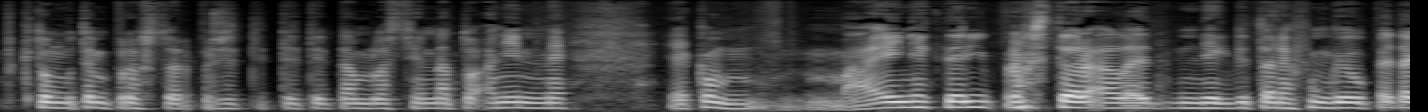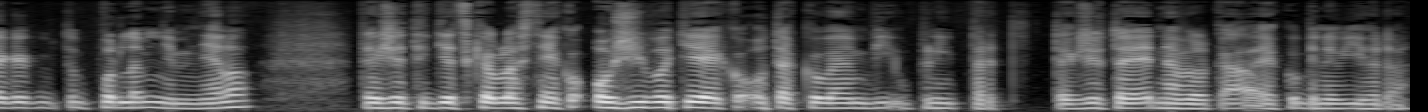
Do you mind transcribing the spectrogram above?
k tomu ten prostor, protože ty, ty, ty tam vlastně na to ani ne, jako mají některý prostor, ale někdy to nefunguje úplně tak, jak by to podle mě mělo. Takže ty děcka vlastně jako o životě jako o takovém ví úplný prd. Takže to je jedna velká jakoby nevýhoda.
